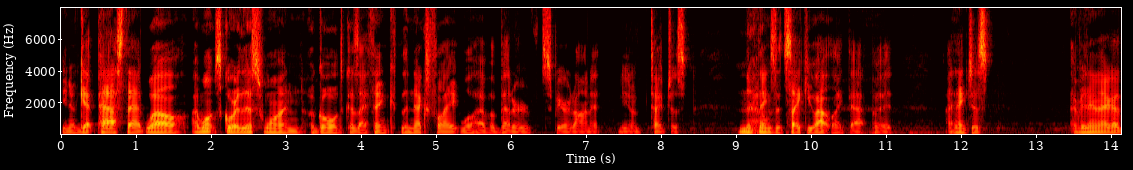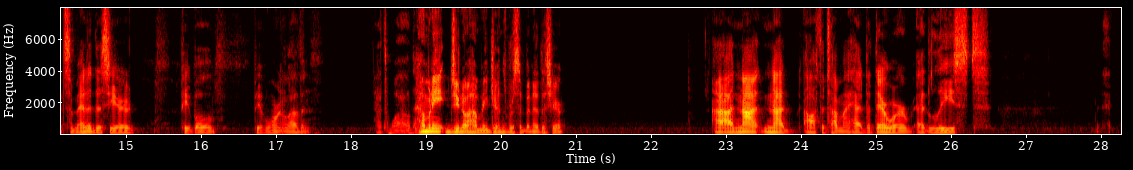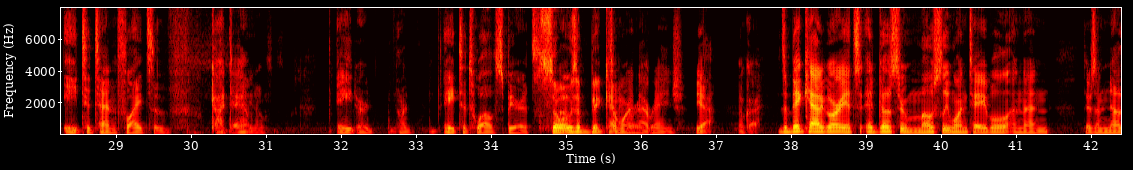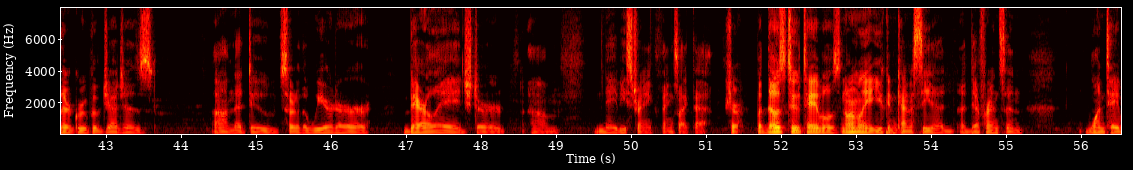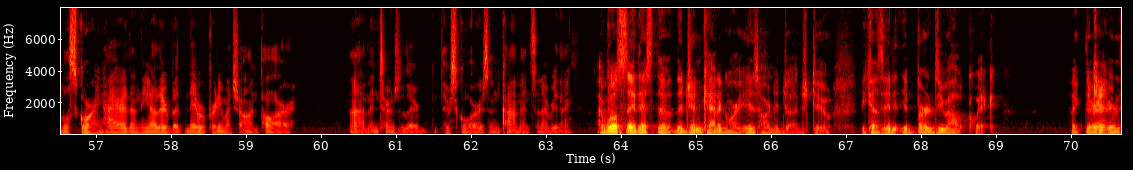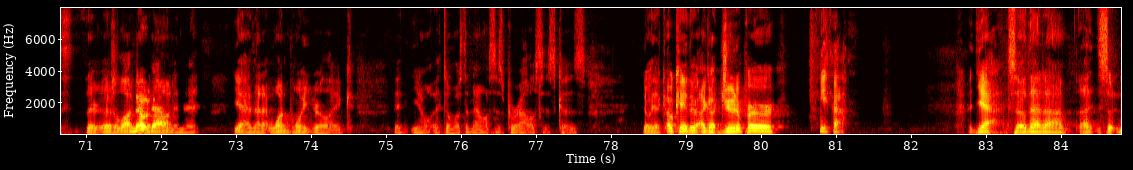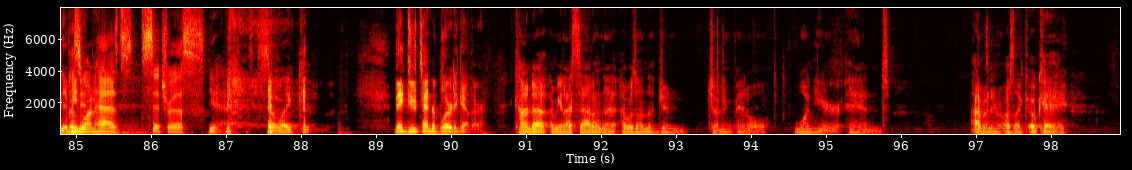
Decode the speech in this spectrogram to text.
you know, get past that. Well, I won't score this one a gold because I think the next flight will have a better spirit on it. You know, type just no. things that psych you out like that. But I think just everything that got submitted this year, people people weren't loving. That's wild. How many do you know how many gins were submitted this year? Uh, not not off the top of my head, but there were at least eight to ten flights of God damn. you know eight or or eight to twelve spirits. So it um, was a big category. somewhere in that range. Yeah. Okay. It's a big category. It's it goes through mostly one table, and then there's another group of judges um, that do sort of the weirder barrel aged or um, navy strength things like that. Sure. But those two tables normally you can kind of see a, a difference in one table scoring higher than the other, but they were pretty much on par um, in terms of their their scores and comments and everything. I will say this: the the gin category is hard to judge too, because it it burns you out quick. Like there can. is there there's a lot No going doubt. on, and then yeah, and then at one point you're like, it, you know, it's almost analysis paralysis because you know, like okay, there I got juniper, yeah. yeah. So that uh, uh so I this mean, it- one has citrus. yeah. So like, They do tend to blur together. kind of. I mean, I sat on that. I was on the gin judging panel one year, and I mean, I was like, okay,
